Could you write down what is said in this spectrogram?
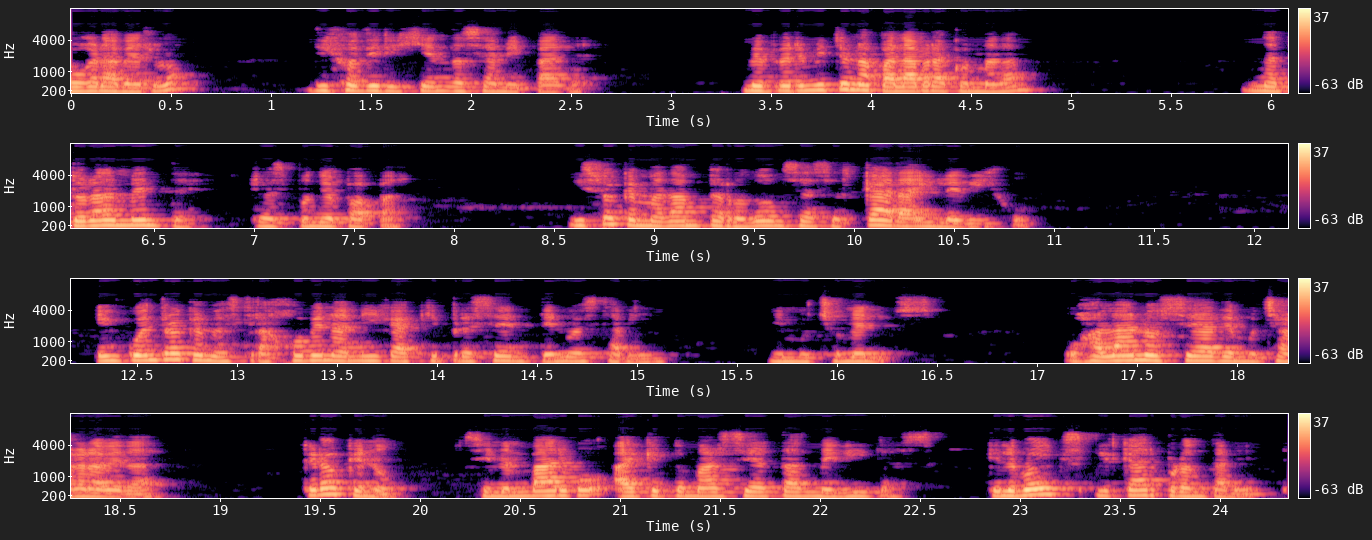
¿Logra verlo? dijo dirigiéndose a mi padre. ¿Me permite una palabra con madame? Naturalmente, respondió papá. Hizo que Madame Perrodón se acercara y le dijo Encuentro que nuestra joven amiga aquí presente no está bien, ni mucho menos. Ojalá no sea de mucha gravedad. Creo que no. Sin embargo, hay que tomar ciertas medidas, que le voy a explicar prontamente.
